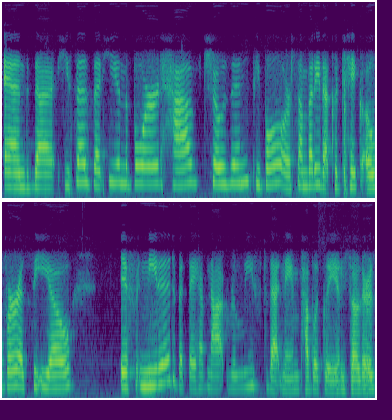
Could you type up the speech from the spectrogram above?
And that he says that he and the board have chosen people or somebody that could take over as CEO if needed, but they have not released that name publicly. And so there's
